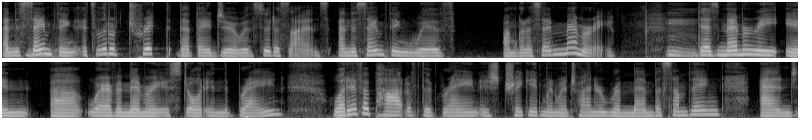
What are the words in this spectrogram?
And the same hmm. thing, it's a little trick that they do with pseudoscience. And the same thing with, I'm going to say, memory. Mm. There's memory in uh, wherever memory is stored in the brain. Whatever part of the brain is triggered when we're trying to remember something, and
